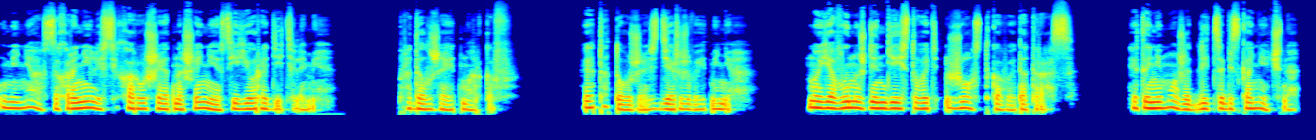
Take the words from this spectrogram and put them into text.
У меня сохранились хорошие отношения с ее родителями, продолжает Марков. Это тоже сдерживает меня. Но я вынужден действовать жестко в этот раз. Это не может длиться бесконечно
